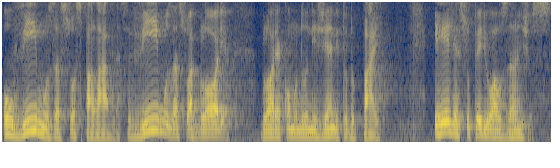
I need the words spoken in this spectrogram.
Ouvimos as suas palavras, vimos a sua glória, glória como do unigênito do Pai. Ele é superior aos anjos,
